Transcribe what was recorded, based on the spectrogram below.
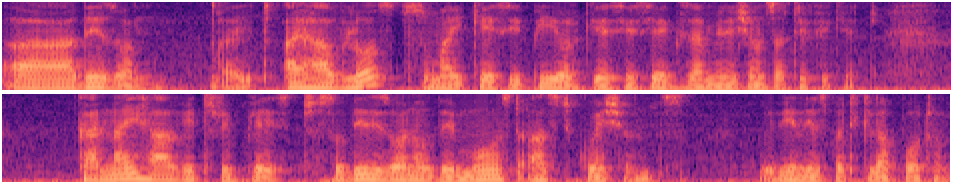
uh, this one right? I have lost my KCPE or KCSE examination certificate. Can i have it replaced? So this is one of the most asked questions within this particular portal.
